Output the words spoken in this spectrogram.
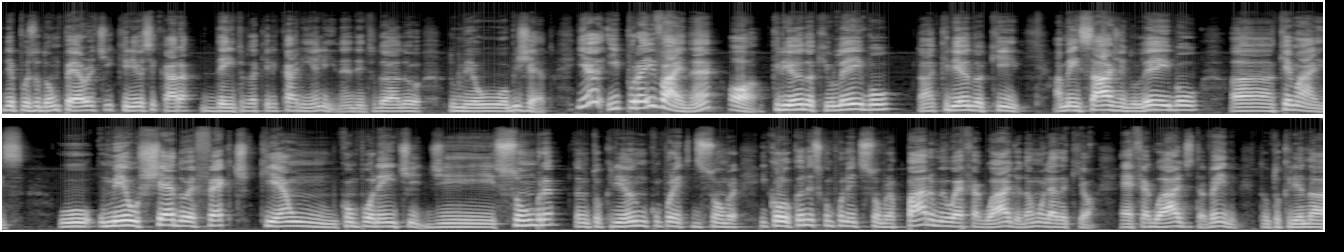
depois eu dou um parent e crio esse cara dentro daquele carinha ali, né? Dentro do, do, do meu objeto. E, e por aí vai, né? Ó, criando aqui o label, tá? Criando aqui a mensagem do label, uh, que mais? O, o, meu Shadow Effect, que é um componente de sombra, então eu estou criando um componente de sombra e colocando esse componente de sombra para o meu F-Aguard, dá uma olhada aqui, ó, F-Aguard, tá vendo? Então estou criando a,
